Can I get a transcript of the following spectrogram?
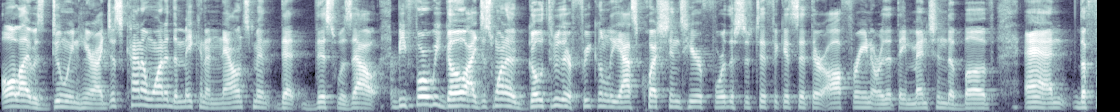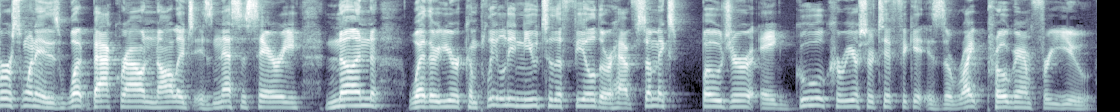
all I was doing here. I just kind of wanted to make an announcement that this was out. Before we go, I just want to go through their frequently asked questions here for the certificates that they're offering or that they mentioned above. And the first one is what background knowledge is necessary? None. Whether you're completely new to the field or have some exposure, a Google Career Certificate is the right program for you.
